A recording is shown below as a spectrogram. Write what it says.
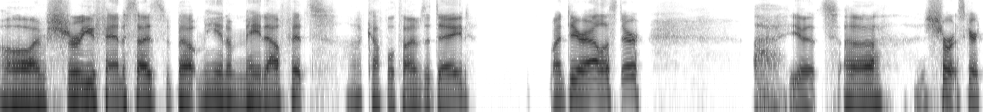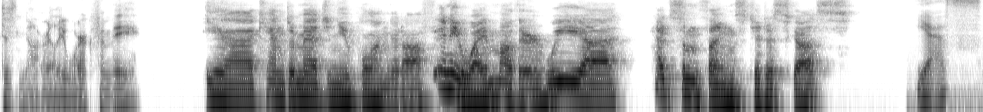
Oh, I'm sure you fantasize about me in a maid outfit a couple times a day, my dear Aleister. Uh, yet, uh, short skirt does not really work for me. Yeah, I can't imagine you pulling it off. Anyway, Mother, we, uh, had some things to discuss. Yes.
